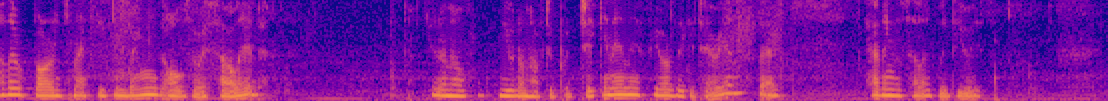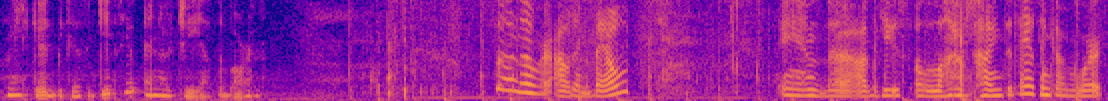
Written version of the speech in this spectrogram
Other barn snacks you can bring is also a salad. You don't have you don't have to put chicken in if you're vegetarian, but having a salad with you is really good because it gives you energy at the barn. So now we're out and about and uh, I've used a lot of time today. I think I've worked,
